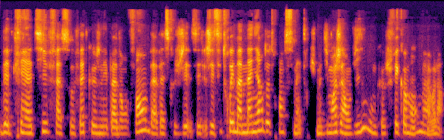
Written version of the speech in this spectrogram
d'être créative face au fait que je n'ai pas d'enfant, bah, parce que j'essaie de trouver ma manière de transmettre. Je me dis, moi, j'ai envie, donc je fais comment? Bah voilà.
